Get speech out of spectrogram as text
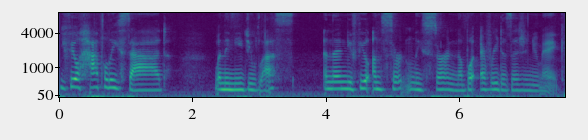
You feel happily sad when they need you less, and then you feel uncertainly certain about every decision you make.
